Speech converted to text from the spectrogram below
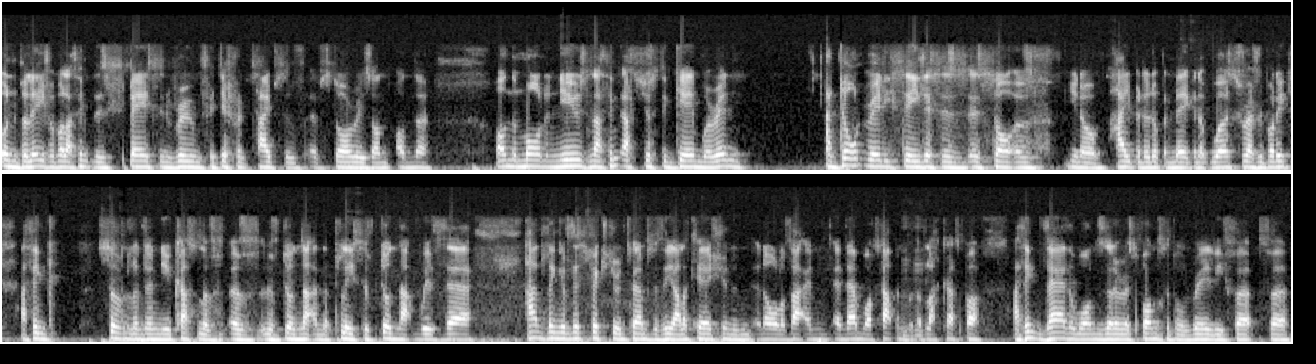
unbelievable. I think there's space and room for different types of, of stories on, on the on the morning news, and I think that's just the game we're in. I don't really see this as, as sort of, you know, hyping it up and making it worse for everybody. I think Sunderland and Newcastle have, have, have done that, and the police have done that with their handling of this fixture in terms of the allocation and, and all of that, and, and then what's happened with the mm-hmm. Black Cats bar. I think they're the ones that are responsible really for for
